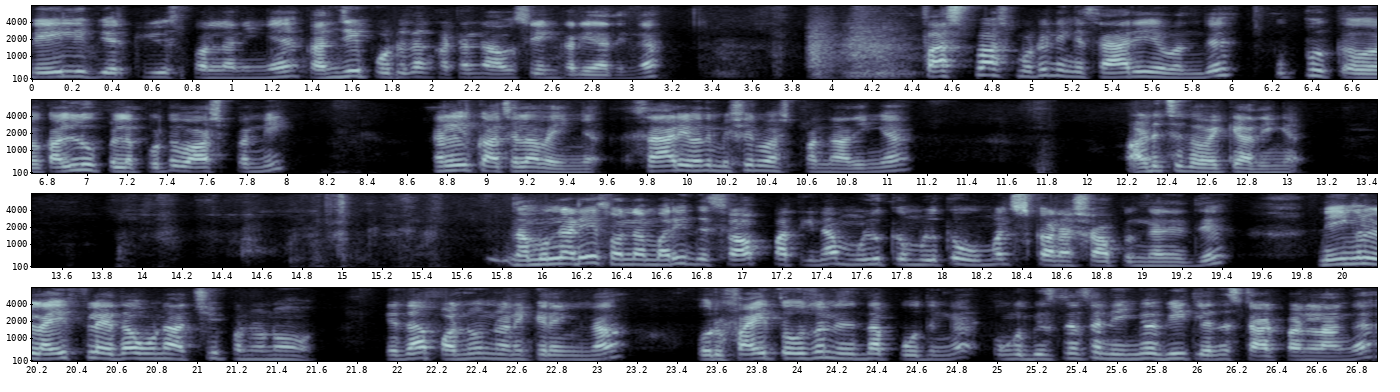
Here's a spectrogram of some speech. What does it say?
டெய்லி வியர்க்கு யூஸ் பண்ணலாம் நீங்கள் கஞ்சி போட்டு தான் கட்டணும் அவசியம் கிடையாதுங்க. ஃபர்ஸ்ட் வாஷ் மட்டும் நீங்கள் சாரியை வந்து உப்பு க- கல் உப்பில் போட்டு வாஷ் பண்ணி நெல் காய்ச்சலாக வைங்க. சாரி வந்து மிஷின் வாஷ் பண்ணாதீங்க. அடிச்சு துவைக்காதீங்க. நான் முன்னாடியே சொன்ன மாதிரி இந்த ஷாப் பார்த்தீங்கன்னா முழுக்க முழுக்க உமன்ஸ்க்கான ஷாப்புங்க இது. நீங்களும் லைஃப்பில் ஏதாவது ஒன்று அச்சீவ் பண்ணணும். ஏதாவது பண்ணணும்னு நினைக்கிறீங்கன்னா ஒரு ஃபைவ் தௌசண்ட் இருந்தால் போதுங்க. உங்கள் பிஸ்னஸை நீங்கள் வீட்டிலேருந்து ஸ்டார்ட் பண்ணலாங்க.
